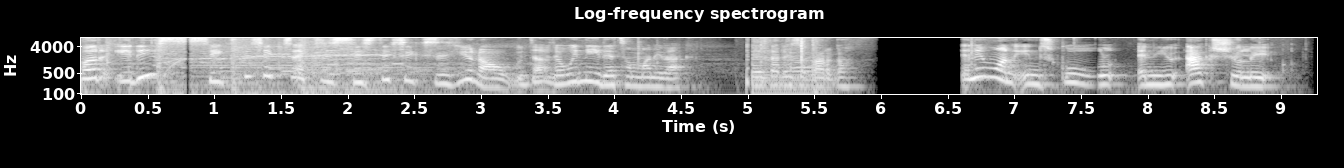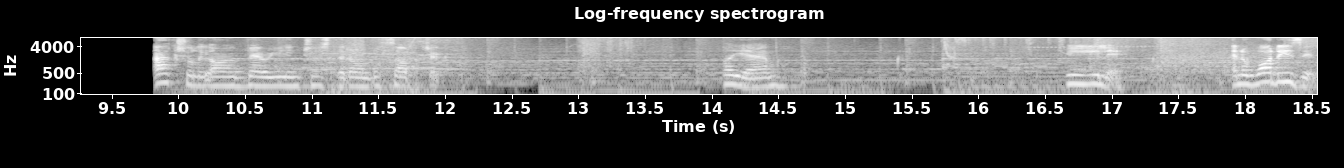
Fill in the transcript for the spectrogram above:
but it is 66 X 66 you know, we needed some money back. That is a Garga. Anyone in school and you actually, actually are very interested on the subject. I am. Really? And what is it?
